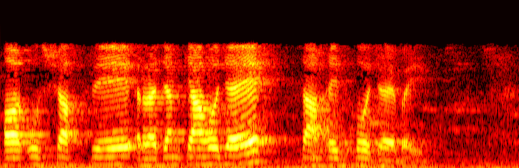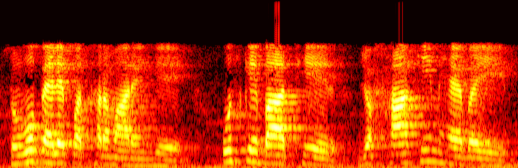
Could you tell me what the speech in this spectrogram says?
اور اس شخص سے رجم کیا ہو جائے؟ ساخت ہو جائے بھائی۔ تو وہ پہلے پتھر ماریں گے۔ اس کے بعد پھر جو حاکم ہے بھائی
